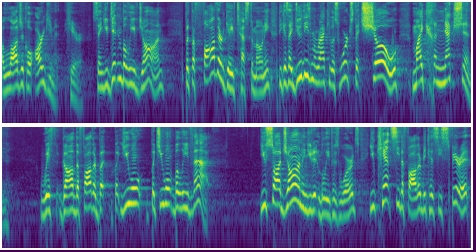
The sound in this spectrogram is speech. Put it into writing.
a logical argument here, saying, You didn't believe John, but the Father gave testimony because I do these miraculous works that show my connection with God the Father, but, but, you, won't, but you won't believe that. You saw John and you didn't believe his words. You can't see the Father because he's spirit.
